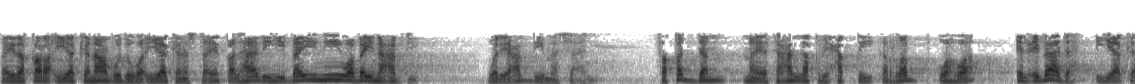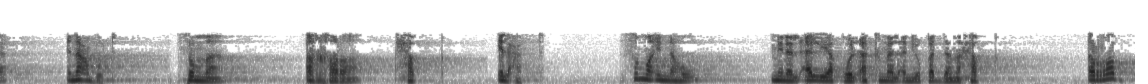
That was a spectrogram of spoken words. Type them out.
فإذا قرأ إياك نعبد وإياك نستعين قال هذه بيني وبين عبدي ولعبدي ما سأل. فقدم ما يتعلق بحق الرب وهو العبادة إياك نعبد. ثم أخر حق العبد. ثم إنه من الأليق والأكمل أن يقدم حق. الرب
